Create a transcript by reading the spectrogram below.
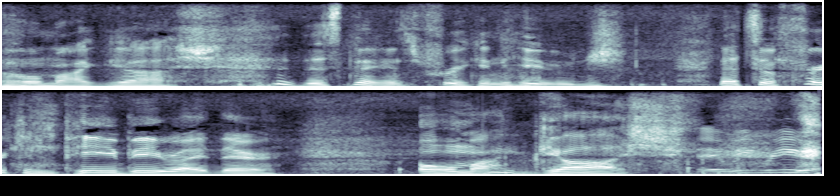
Oh my gosh, this thing is freaking huge. That's a freaking PB right there. Oh my gosh. Hey, we re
